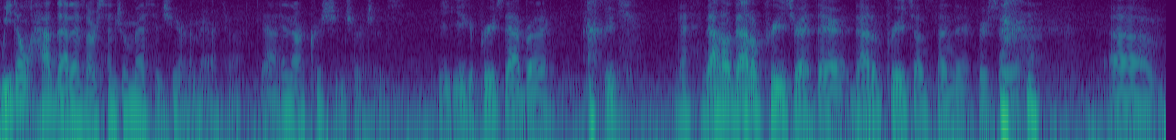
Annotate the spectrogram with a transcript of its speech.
we don't have that as our central message here in America Yeah. in our Christian churches. You, you could preach that, brother. You, that, that'll that'll preach right there. That'll preach on Sunday for sure. um,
